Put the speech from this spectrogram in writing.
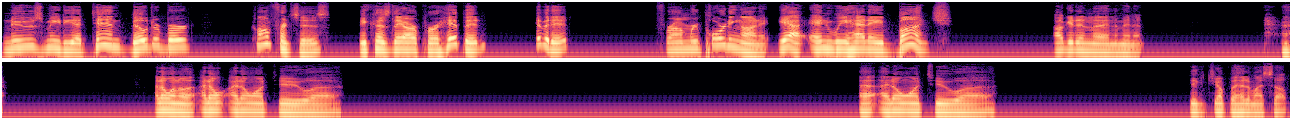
news media attend Bilderberg conferences because they are prohibited, prohibited from reporting on it. Yeah, and we had a bunch. I'll get into that in a minute. I don't want to. I don't. I don't want to. Uh, I, don't want to, uh, to jump ahead of myself.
